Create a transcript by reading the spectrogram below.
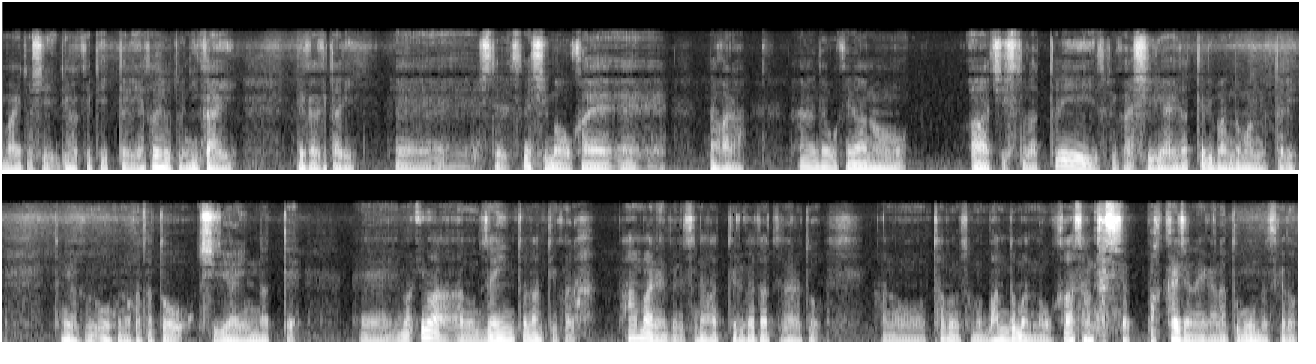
毎年出かけていったり下手すると2回出かけたり、えー、してですね島を変えながらで沖縄のアーティストだったりそれから知り合いだったりバンドマンだったりとにかく多くの方と知り合いになって、えーまあ、今あの全員と何て言うかなパーマネントにつながってる方ってなるとあの多分そのバンドマンのお母さんたちばっかりじゃないかなと思うんですけど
